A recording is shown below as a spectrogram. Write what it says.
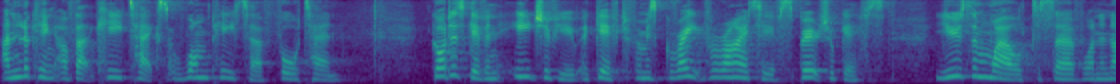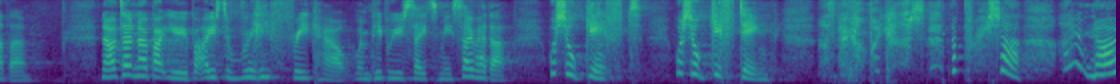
And looking of that key text of 1 Peter 4:10. God has given each of you a gift from his great variety of spiritual gifts. Use them well to serve one another. Now, I don't know about you, but I used to really freak out when people used to say to me, So, Heather, what's your gift? What's your gifting? I was like, Oh my gosh, the pressure. I don't know.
